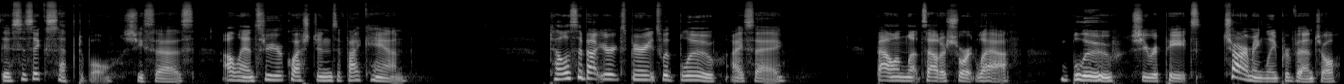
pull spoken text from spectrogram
This is acceptable, she says. I'll answer your questions if I can. Tell us about your experience with Blue, I say. Fallon lets out a short laugh. Blue, she repeats, charmingly provincial.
